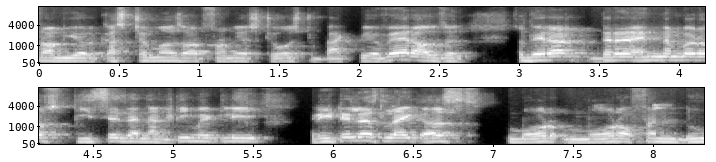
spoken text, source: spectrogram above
from your customers or from your stores to back to your warehouses. So there are, there are n number of pieces and ultimately retailers like us more more often do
